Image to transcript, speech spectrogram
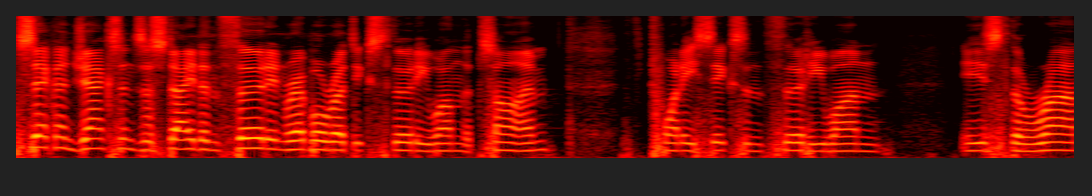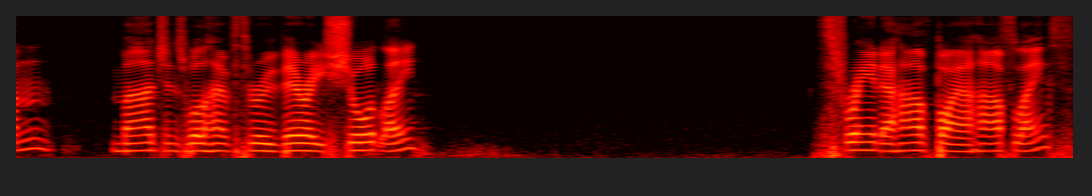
Second, Jackson's Estate, and third in Rebel Red 31 the time. 26 and 31 is the run. Margins we'll have through very shortly. Three and a half by a half length.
